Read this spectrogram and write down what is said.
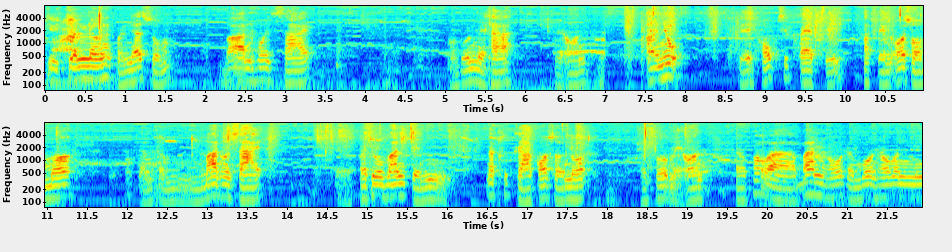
ชื่อเจริญปัญญาสม บ้านห้วยซ้ายบลแม่ทาแม่อ่อน อายุเด็กหกสิบแปดปีเป็นอสมจำจำบ้านห้วยซ้าย ปัจจุบันเป็นนักศึกษากศนอำเภอแม่อ่อนเอ่อเพราะว่าบ้านเขาตำบลเขามันมี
